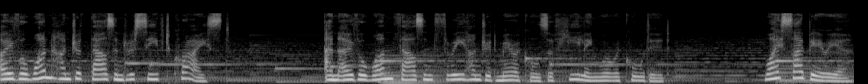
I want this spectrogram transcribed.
Over 100,000 received Christ, and over 1,300 miracles of healing were recorded. Why Siberia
